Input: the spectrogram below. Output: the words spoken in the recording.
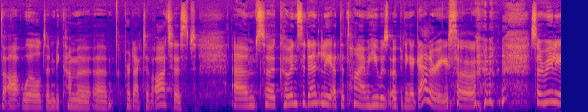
the art world and become a, a productive artist. Um, so coincidentally, at the time, he was opening a gallery. So, so really,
